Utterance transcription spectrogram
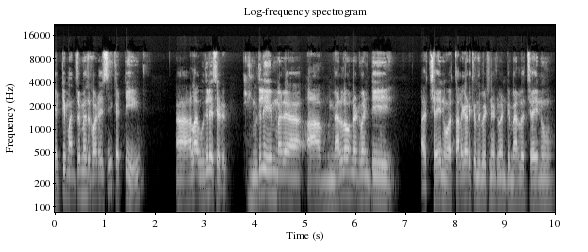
కట్టి మంచం మీద పడేసి కట్టి అలా వదిలేశాడు. వదిలి మరి ఆ మెల్లో ఉన్నటువంటి ఆ చైన్ తలగడ కింద పెట్టినటువంటి మెల్ల చైను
